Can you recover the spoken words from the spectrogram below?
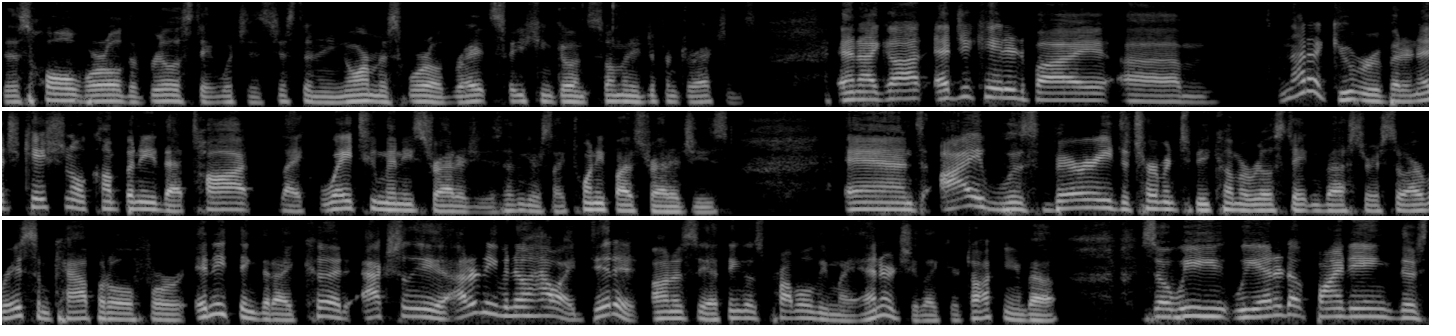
this whole world of real estate, which is just an enormous world, right? So you can go in so many different directions. And I got educated by um, not a guru, but an educational company that taught like way too many strategies. I think there's like 25 strategies. And I was very determined to become a real estate investor. So I raised some capital for anything that I could. Actually, I don't even know how I did it. Honestly, I think it was probably my energy, like you're talking about. So we we ended up finding this.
